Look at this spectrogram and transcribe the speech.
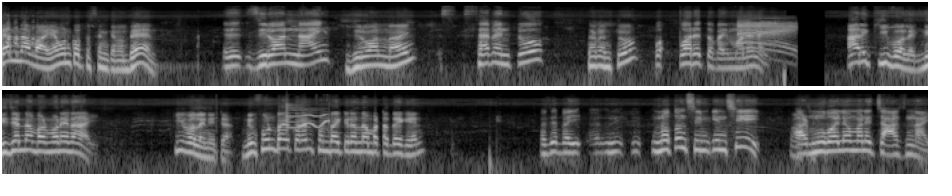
দেন না ভাই এমন করতেছেন কেন? দেন। Zero one nine zero one nine seven two seven two পরে তো ভাই মনে নাই। আরে কি বলেন? নিজের নাম্বার মনে নাই। কি বলেন এটা? ফোন বাই করেন ফোন বাই করে নাম্বারটা দেখেন। যে ভাই নতুন সিম কিনছি আর আচ্ছা। মোবাইলেও মানে চার্জ নাই।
